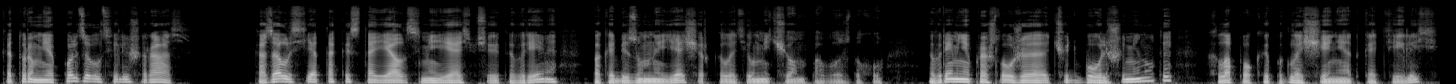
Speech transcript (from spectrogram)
которым я пользовался лишь раз. Казалось, я так и стоял, смеясь все это время, пока безумный ящер колотил мечом по воздуху. Времени прошло уже чуть больше минуты, хлопок и поглощение откатились,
